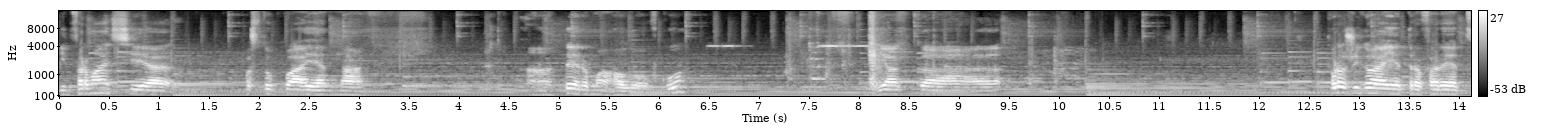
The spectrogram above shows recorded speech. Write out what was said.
Інформація поступає на термоголовку, яка прожигає трафарет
